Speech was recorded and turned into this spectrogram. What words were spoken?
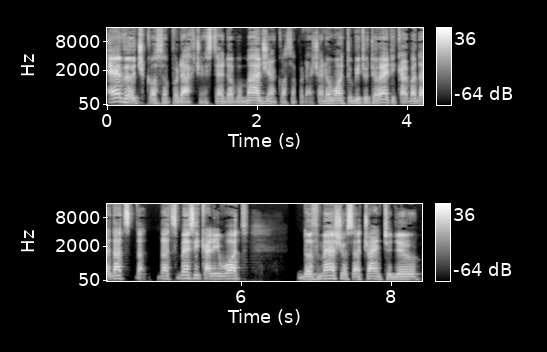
average cost of production instead of a marginal cost of production. I don't want to be too theoretical, but that, that's that, that's basically what those measures are trying to do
